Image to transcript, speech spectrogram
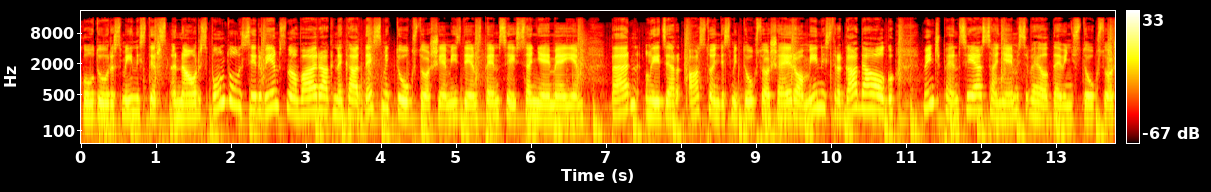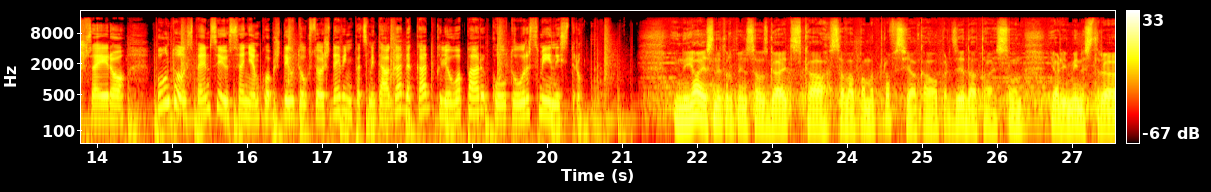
Kultūras ministrs Nauris Puntulis ir viens no vairāk nekā desmit tūkstošiem izdienas pensiju saņēmējiem. Pērn līdz ar 80 tūkstošu eiro ministra gada algu viņš pensijā saņēmis vēl 9 tūkstošus eiro. Puntulis pensiju saņem kopš 2019. gada, kad kļuva par kultūras ministru. Nu, jā, es neturpinu savas gaitas kā savā pamatprofesijā, kā operas dziedātājs. Un, ja arī ministra,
